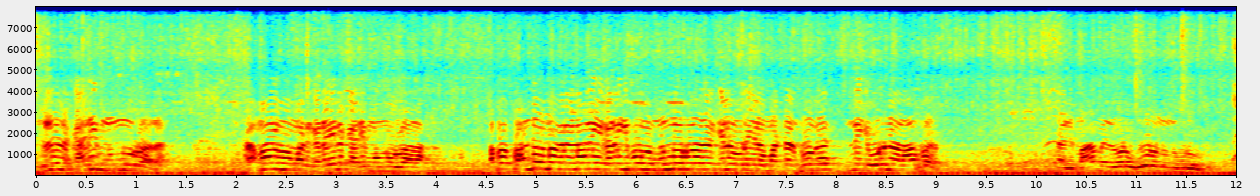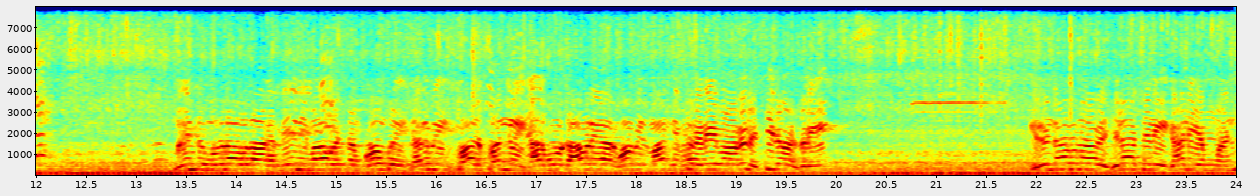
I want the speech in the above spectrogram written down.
இல்ல இல்ல கறி முன்னூறு ரூபா தான். கமால் மாமாடு கடையில கறி முன்னூறு ரூபா தான். அப்ப பந்தல் மகர எல்லாரும் கடைக்கு போங்க முந்நூறு ரூபா தான் கிலோ ஒரு கிலோ மட்டன் போங்க இன்னைக்கு ஒரு நாள் ஆஃபர் சரி மாமையோட ஊரணும் இந்த ஊருக்கு மீண்டும் முதலாவதாக கோம்பை கருவி பால் பண்ணை கார்போட் ஆவடையார் கோவில் மாற்றி நினைவாக லட்சிதாசிரி இரண்டாவதாக சிலாத்தனி காளியம்மன்.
